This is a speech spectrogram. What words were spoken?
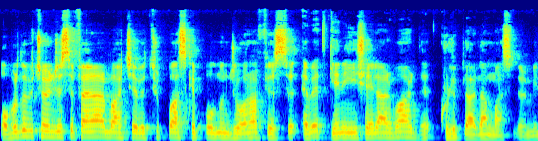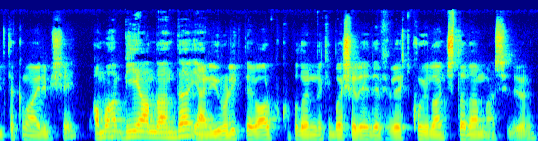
Obradoviç öncesi Fenerbahçe ve Türk basketbolunun coğrafyası evet gene iyi şeyler vardı. Kulüplerden bahsediyorum. Milli takım ayrı bir şey. Ama bir yandan da yani Euroleague'de ve Avrupa Kupalarındaki başarı hedefi ve koyulan çıtadan bahsediyorum.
